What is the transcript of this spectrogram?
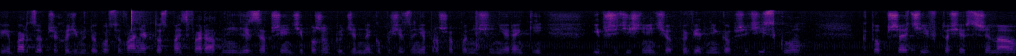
Dziękuję bardzo. Przechodzimy do głosowania. Kto z Państwa radnych jest za przyjęciem porządku dziennego posiedzenia, proszę o podniesienie ręki i przyciśnięcie odpowiedniego przycisku. Kto przeciw, kto się wstrzymał?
